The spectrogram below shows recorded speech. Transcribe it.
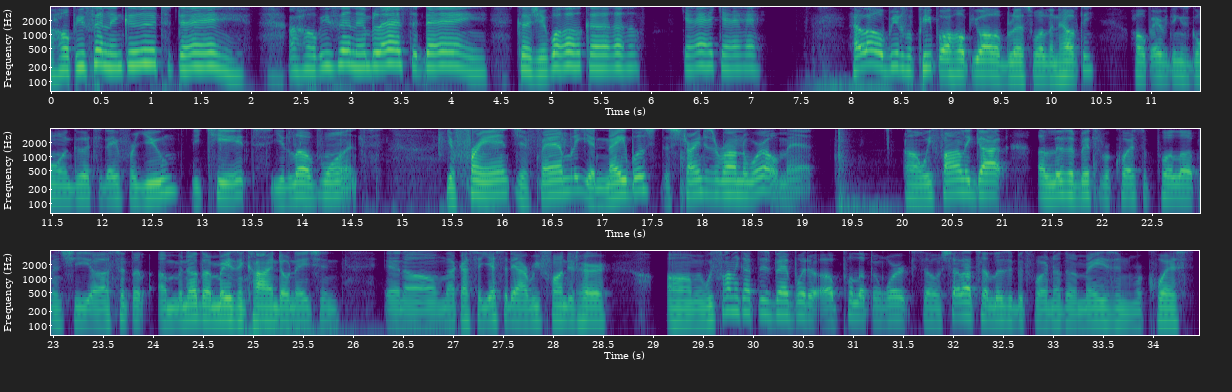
I hope you're feeling good today. I hope you're feeling blessed today. Cause you woke up. Yeah, yeah. Hello, beautiful people. I hope you all are blessed, well, and healthy. Hope everything's going good today for you, your kids, your loved ones, your friends, your family, your neighbors, the strangers around the world, man. Uh, we finally got Elizabeth's request to pull up, and she uh, sent a, um, another amazing kind donation. And um, like I said yesterday, I refunded her. Um, and we finally got this bad boy to uh, pull up and work. So shout out to Elizabeth for another amazing request,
